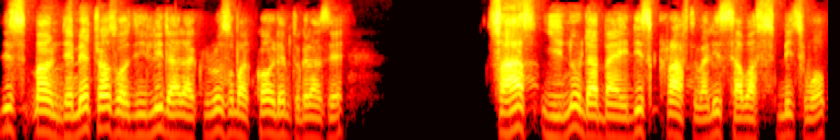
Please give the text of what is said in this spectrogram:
This man, Demetrius, was the leader that rose up and called them together and said, Sirs, you know that by this craft, by this our smith's work,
